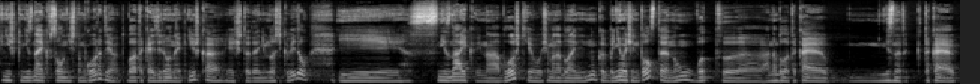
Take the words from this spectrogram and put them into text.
книжка «Незнайка в солнечном городе». Это была такая зеленая книжка, я еще тогда немножечко видел, и с Незнайкой на обложке, в общем, она была, ну, как бы не очень толстая, но вот э, она была такая, не знаю, такая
